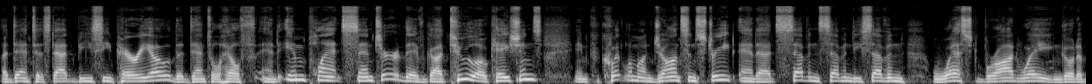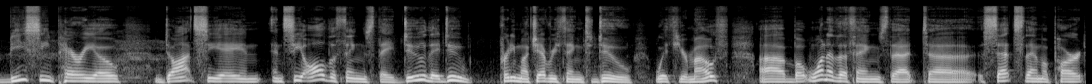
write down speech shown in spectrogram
a dentist at BC Perio, the Dental Health and Implant Center. They've got two locations in Coquitlam on Johnson Street and at 777 West Broadway. You can go to bcperio.ca and, and see all the things they do. They do pretty much everything to do with your mouth. Uh, but one of the things that uh, sets them apart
